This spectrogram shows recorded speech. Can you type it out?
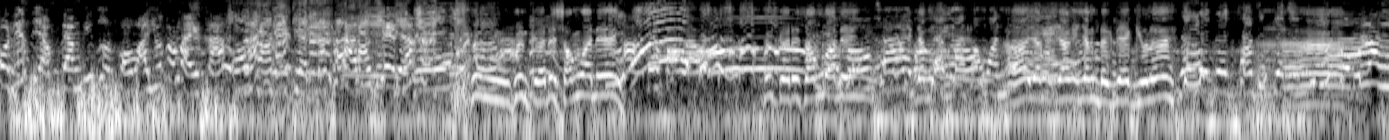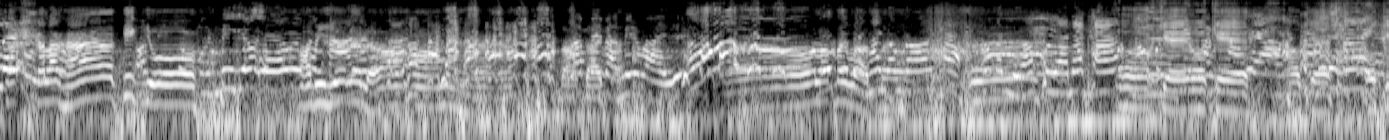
คนที่เสียงดังที่สุดของอายุเท่าไหร่คะโอ้ยสามสิบเจ็ดนะคะสามสิบเจ็ดเองเพิ่งเพิ่งเกิดได้สองวันเองเพิ่งเกิดได้สองวันเองยังมาสองวันเออยังยังยังเด็กๆอยู่เลยยังเด็กๆ สามสิบเจ็ดเอเองอกกำลังหากิ๊กอยู่ มีเยอะแล้วอ๋อมีเยอะแล้วเหรออ๋ออ๋อไม่หารับไม่บันไม่ไหวเออรับไม่ไหวให้น้องๆค่ะเพราะมันเหลือเฟือนะคะโอเคโอเคโอเคโอเค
